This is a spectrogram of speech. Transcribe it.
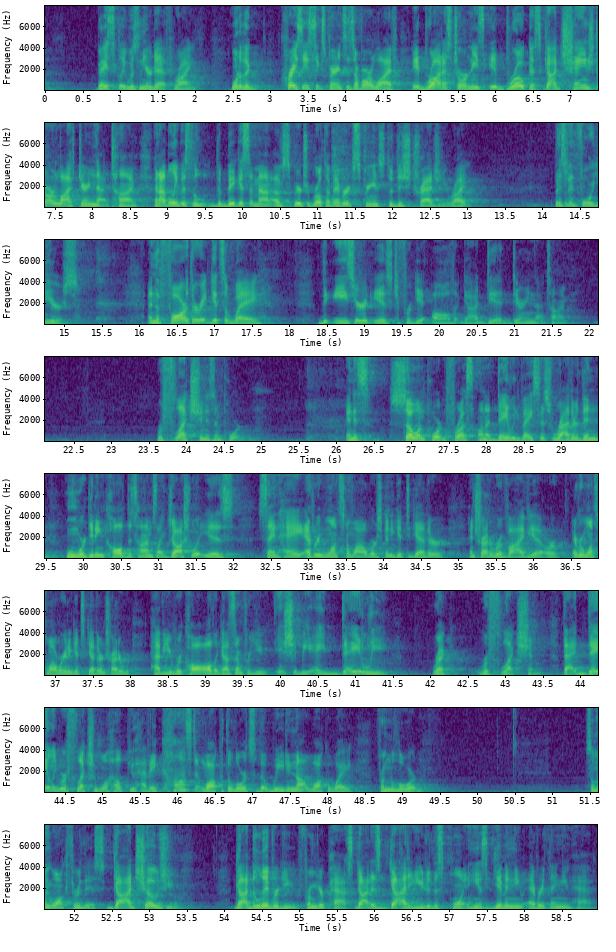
basically was near death, right? One of the craziest experiences of our life. It brought us to our knees. It broke us. God changed our life during that time. And I believe it's the, the biggest amount of spiritual growth I've ever experienced through this tragedy, right? But it's been four years. And the farther it gets away, the easier it is to forget all that God did during that time. Reflection is important. And it's so important for us on a daily basis rather than when we're getting called to times like Joshua is saying, hey, every once in a while we're just going to get together and try to revive you, or every once in a while we're going to get together and try to have you recall all that God's done for you. It should be a daily rec- reflection. That daily reflection will help you have a constant walk with the Lord so that we do not walk away from the Lord. So let me walk through this. God chose you. God delivered you from your past. God has guided you to this point, He has given you everything you have.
